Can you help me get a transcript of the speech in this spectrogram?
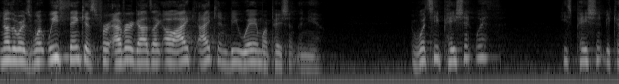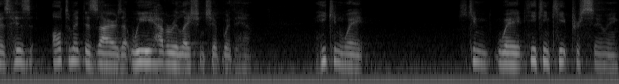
In other words, what we think is forever, God's like, Oh, I, I can be way more patient than you. What's he patient with? He's patient because his ultimate desire is that we have a relationship with him. He can wait. He can wait. He can keep pursuing.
